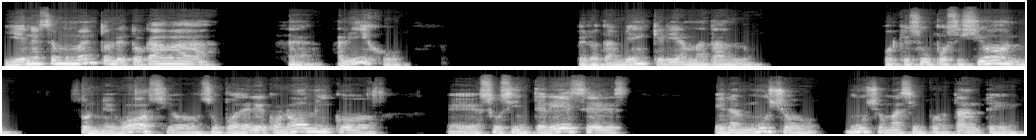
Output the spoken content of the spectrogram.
Y en ese momento le tocaba al hijo, pero también querían matarlo, porque su posición, sus negocios, su poder económico, eh, sus intereses eran mucho, mucho más importantes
